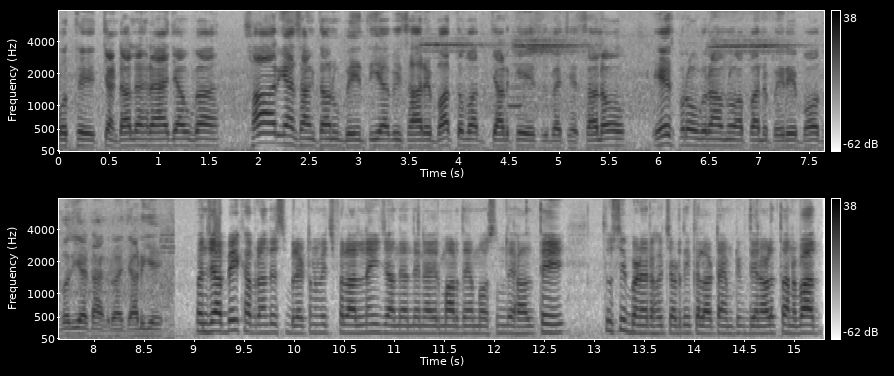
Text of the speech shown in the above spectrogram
ਉੱਥੇ ਝੰਡਾ ਲਹਿਰਾਇਆ ਜਾਊਗਾ। ਸਾਰੀਆਂ ਸੰਗਤਾਂ ਨੂੰ ਬੇਨਤੀ ਆ ਵੀ ਸਾਰੇ ਵੱਧ ਤੋਂ ਵੱਧ ਚੜ ਕੇ ਇਸ ਵਿੱਚ ਹਿੱਸਾ ਲਓ। ਇਸ ਪ੍ਰੋਗਰਾਮ ਨੂੰ ਆਪਾਂ ਨਪੇਰੇ ਬਹੁਤ ਵਧੀਆ ਢੰਗ ਨਾਲ ਚਾੜੀਏ। ਪੰਜਾਬੀ ਖਬਰਾਂ ਦੇ ਇਸ ਬੁਲੇਟਿਨ ਵਿੱਚ ਫਿਲਹਾਲ ਨਹੀਂ ਜਾਂਦੇ ਆਂਦੇ ਨਜ਼ਰ ਮਾਰਦੇ ਹਾਂ ਮੌਸਮ ਦੇ ਹਾਲ ਤੇ। ਤੁਸੀਂ ਬਣੇ ਰਹੋ ਚੜ੍ਹਦੀ ਕਲਾ ਟਾਈਮ ਟਿਪ ਦੇ ਨਾਲ। ਧੰਨਵਾਦ।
